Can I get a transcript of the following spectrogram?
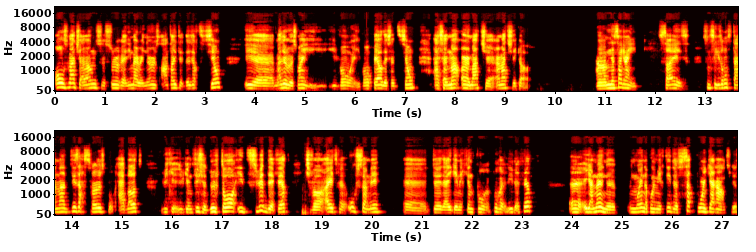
11 matchs d'avance sur les Mariners en tête de division, et euh, malheureusement, ils, vont, ils vont perdre cette édition à seulement un match, un match d'écart. En 1996, c'est une saison totalement désastreuse pour Abbott, lui qui, a une fiche de 2 victoires et 18 défaites, qui va être au sommet euh, de la Ligue américaine pour, pour les défaites. Euh, également une, une moyenne de points mérités de 7,48.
